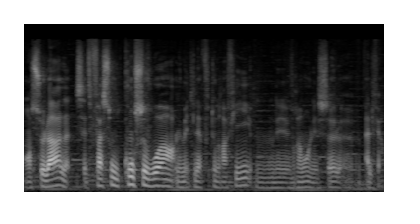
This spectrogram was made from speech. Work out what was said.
en cela, cette façon de concevoir le métier de la photographie, on est vraiment les seuls à le faire.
